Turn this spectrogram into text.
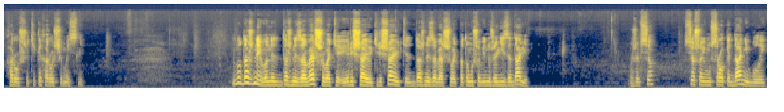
хороші, тільки хороші мислі. Ну, должны, вони должны завершувати, і рішають, рішають, должны завершувати, тому що він уже лізе далі. Вже все. Все, що йому сроки дані були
